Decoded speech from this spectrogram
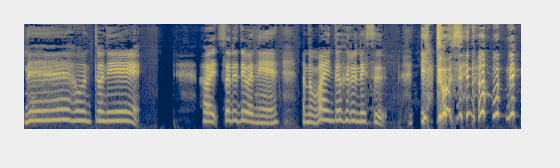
ねえ、本当に。はい。それではね、あの、マインドフルネス、一等身だもんね。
